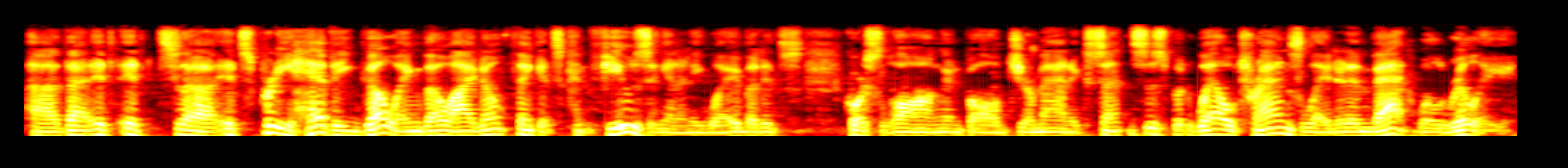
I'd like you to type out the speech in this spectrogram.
Uh, that it, it's uh, it's pretty heavy going, though I don't think it's confusing in any way. But it's of course long, involved Germanic sentences, but well translated, and that will really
